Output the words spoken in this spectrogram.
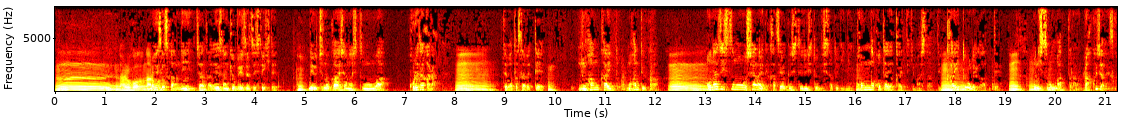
うーん。なるほどなるほど。面接官に「じゃあ武井さん今日面接してきて」でうちの会社の質問はこれだからって渡されて、模範回答模範っていうか、同じ質問を社内で活躍してる人にした時に、こんな答えが返ってきましたっていう回答例があって、うん。ここに質問があったら楽じゃないですか。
